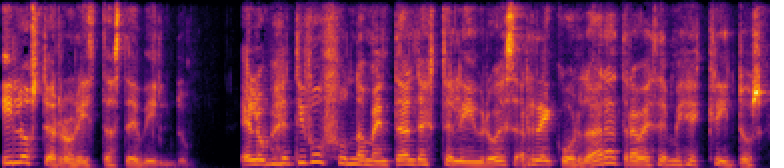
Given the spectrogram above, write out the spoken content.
y los terroristas de Bildu. El objetivo fundamental de este libro es recordar a través de mis escritos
